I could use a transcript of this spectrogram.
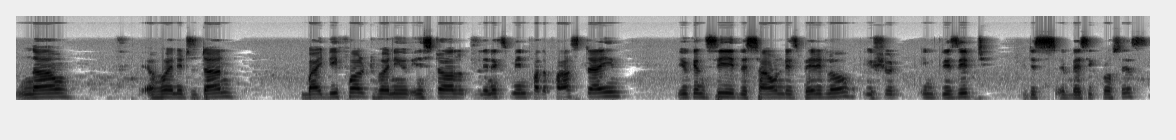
Now when it's done by default when you install linux mint for the first time you can see the sound is very low. You should increase it. It is a basic process.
